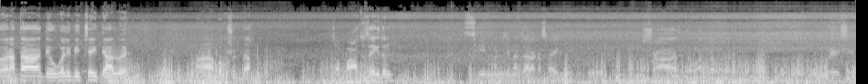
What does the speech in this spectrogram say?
तर आता देवगली बीचच्या इथे आलो आहे हा बघू शकता. त्याच्या बाजूचा एकदम सीन म्हणजे नजारा कसा आहे एकदम. शांत वातावरण हवेशीर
